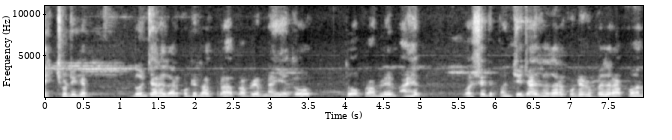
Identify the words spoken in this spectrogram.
एक छोटी काही दोन चार हजार कोटीचा प्र प्रॉब्लेम नाही आहे तो. तो प्रॉब्लेम आहे वर्षाचे पंचेचाळीस हजार कोटी रुपये जर आपण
